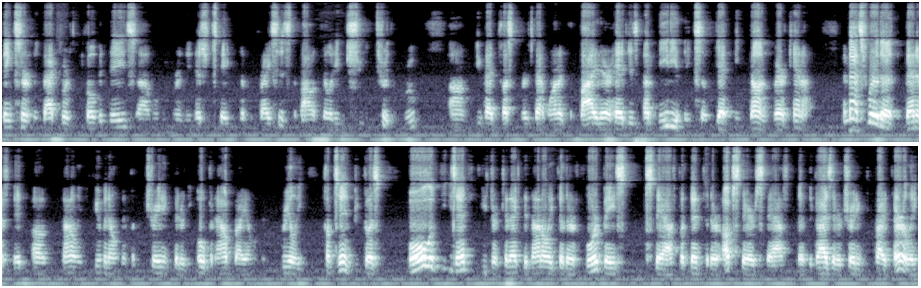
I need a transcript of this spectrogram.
think certainly back towards the COVID days uh, when we were in the initial stages of the crisis, the volatility was shooting through the roof. Um, you had customers that wanted to buy their hedges immediately, so get me done. Where can I? And that's where the benefit of not only the human element, but the trading pit or the open outcry element really comes in because all of these entities are connected not only to their floor based staff, but then to their upstairs staff, the, the guys that are trading proprietarily.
